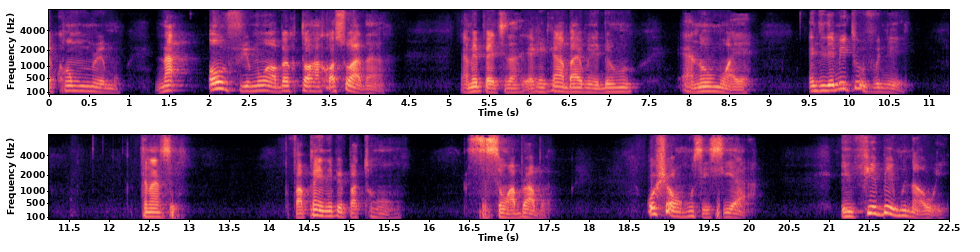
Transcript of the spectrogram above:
ɛkɔm mmerɛ mu. Na ɔnfiri mu a ɔbɛtɔ akɔ so adaa nyame pɛ kyerɛ yɛkeka baibu na ebehu ɛno mu ayɛ. Nti deɛ mi tu fu nie tena ase. Fa pɛn ne pepa to ho sisi wɔn abrabɔ. Wohwɛ wɔn ho siesie a mfie bɛn mu na ɔwɔ yi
